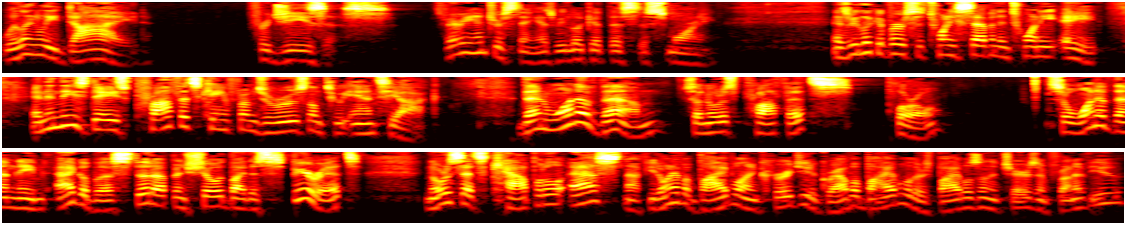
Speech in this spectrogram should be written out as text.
willingly died for Jesus. It's very interesting as we look at this this morning. As we look at verses 27 and 28, and in these days prophets came from Jerusalem to Antioch. Then one of them, so notice prophets, plural. So one of them named Agabus stood up and showed by the Spirit Notice that's capital S. Now if you don't have a Bible, I encourage you to grab a Bible. There's Bibles on the chairs in front of you.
